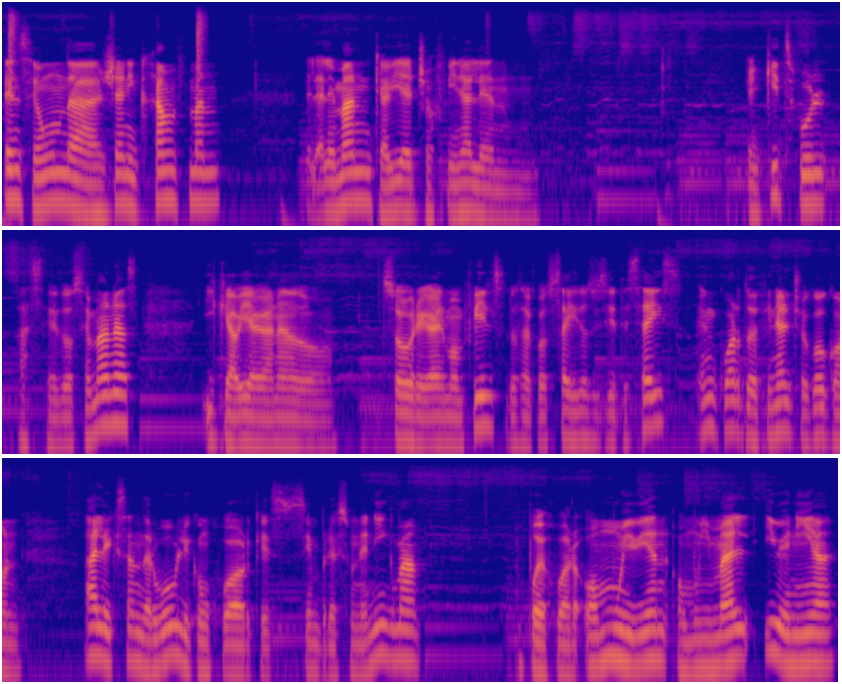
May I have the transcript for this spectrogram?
En segunda, Yannick Hanfmann, el alemán que había hecho final en, en Kitzbühel hace dos semanas y que había ganado sobre Gael Monfils, lo sacó 6-2 y 7-6. En cuarto de final chocó con Alexander Bublik, un jugador que siempre es un enigma. Puede jugar o muy bien o muy mal. Y venía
